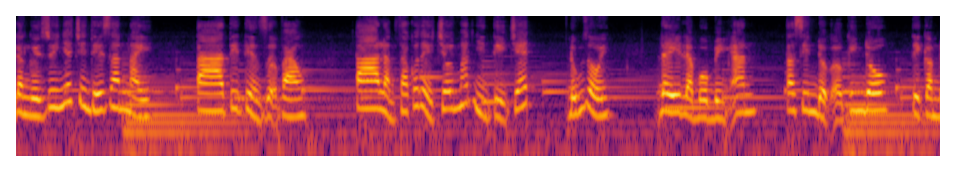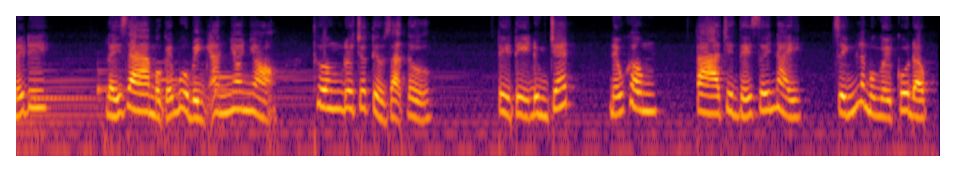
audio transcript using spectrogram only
là người duy nhất trên thế gian này Ta tin tưởng dựa vào. Ta làm sao có thể trơ mắt nhìn tỷ chết? Đúng rồi Đây là bùa bình an Ta xin được ở kinh đô Tỷ cầm lấy đi. Lấy ra một cái bùa bình an nho nhỏ Thương đưa cho tiểu dạ tử Tỷ tỷ đừng chết nếu không, ta trên thế giới này chính là một người cô độc.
